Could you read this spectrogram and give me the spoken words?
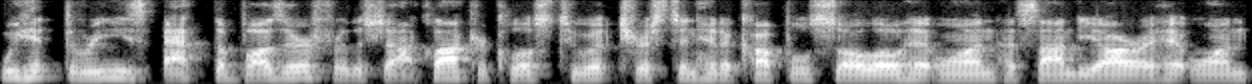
we hit threes at the buzzer for the shot clock or close to it. Tristen hit a couple, Solo hit one, Hassan Diarra hit one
